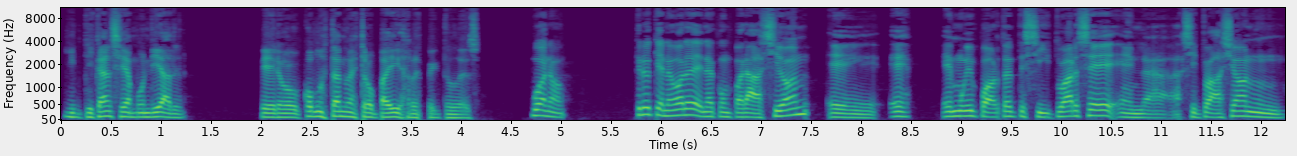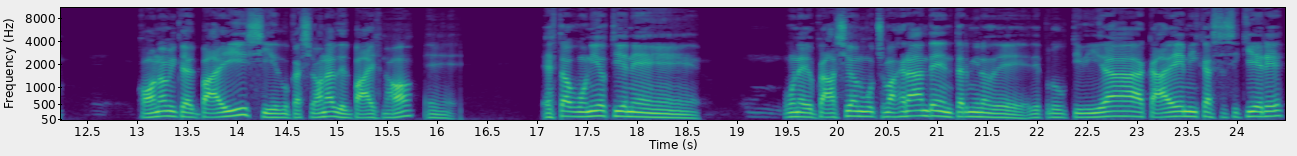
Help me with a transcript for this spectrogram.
implicancia mundial pero ¿cómo está nuestro país respecto de eso? Bueno, creo que en hora de la comparación eh, es, muy importante situarse en la situación económica del país y educacional del país, ¿no? Eh, Estados Unidos tiene una educación mucho más grande en términos de, de, productividad académica, si se quiere,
